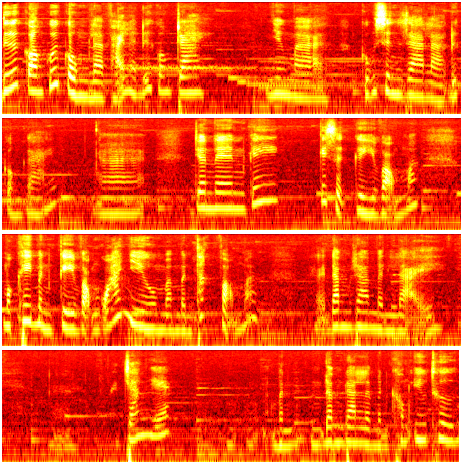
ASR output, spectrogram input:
đứa con cuối cùng là phải là đứa con trai nhưng mà cũng sinh ra là đứa con gái. À, cho nên cái cái sự kỳ vọng á một khi mình kỳ vọng quá nhiều mà mình thất vọng á đâm ra mình lại à, chán ghét. Mình đâm ra là mình không yêu thương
